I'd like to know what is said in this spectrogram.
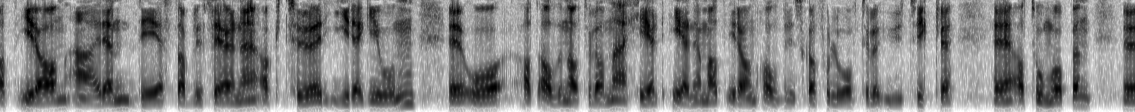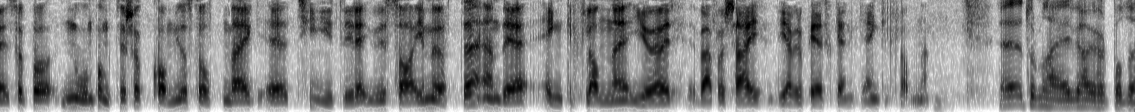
at Iran er en destabiliserende aktør i regionen, eh, og at alle Nato-landene er helt enige om at Iran aldri skal få lov til å utvikle atomvåpen. Eh, så på noen punkter så kom jo Stoltenberg tydeligere USA i møte enn det enkeltlandene gjør hver for seg, de europeiske enkeltlandene. Tormund Tormod Heier, vi har jo hørt både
